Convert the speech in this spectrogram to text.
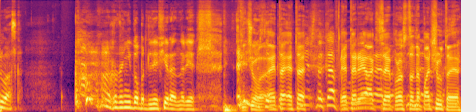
ласка. Гэта недобр для эфира але Ничего, это это это реакция просто на пачутая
